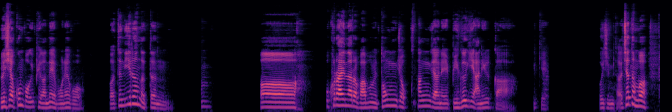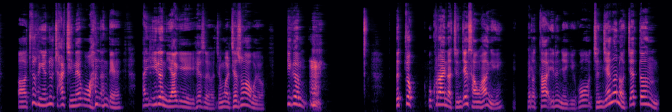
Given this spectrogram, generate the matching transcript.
러시아 군복 입혀가 내보내고 어떤 이런 어떤 참, 어 우크라이나로 봐보면 동족 상잔의 비극이 아닐까 이렇게 보여집니다. 어쨌든 뭐 어, 추석 연휴 잘 지내고 왔는데 아, 이런 이야기 해서요. 정말 죄송하고요. 지금 그쪽 우크라이나 전쟁 상황이 그렇다 이런 얘기고 전쟁은 어쨌든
